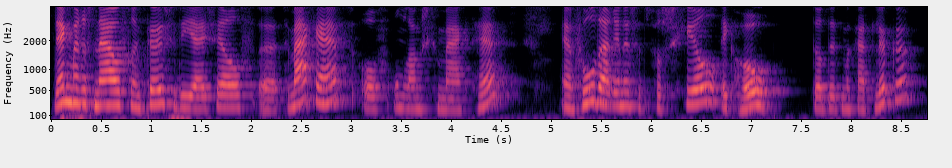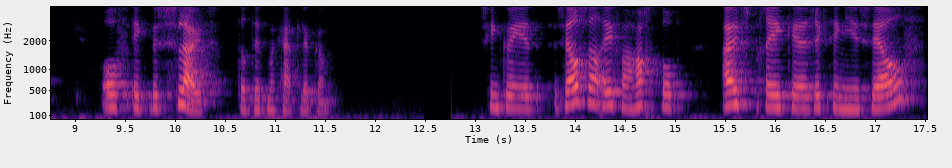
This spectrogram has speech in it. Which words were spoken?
Denk maar eens na over een keuze die jij zelf uh, te maken hebt of onlangs gemaakt hebt. En voel daarin eens het verschil. Ik hoop dat dit me gaat lukken. Of ik besluit dat dit me gaat lukken. Misschien kun je het zelfs wel even hardop uitspreken richting jezelf.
